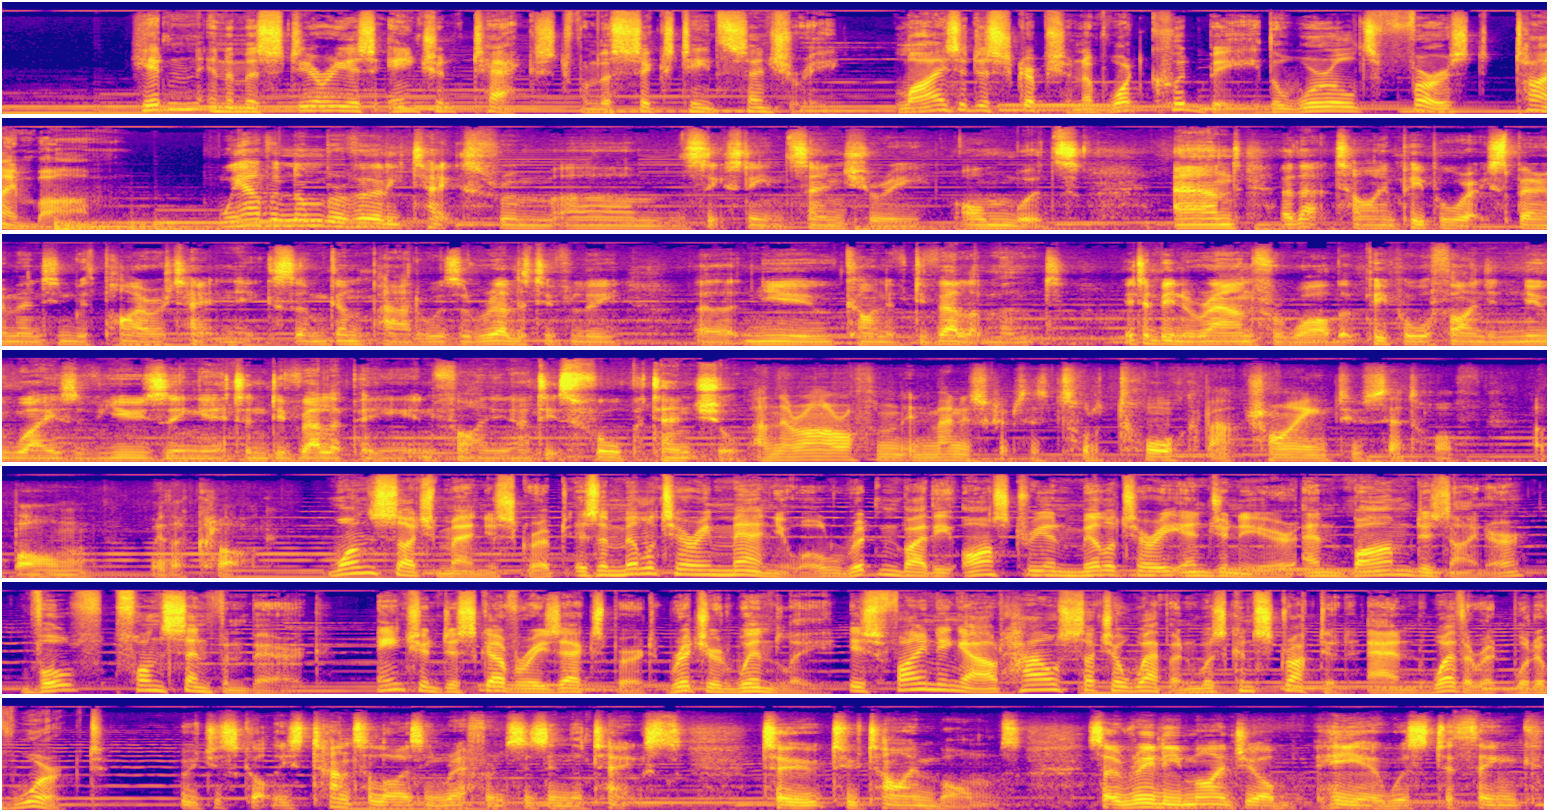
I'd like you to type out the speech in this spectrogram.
Hidden in a mysterious ancient text from the 16th century lies a description of what could be the world's first time bomb. We have a number of early texts from um, the 16th century onwards, and at that time people were experimenting with pyrotechnics. Um, gunpowder was a relatively uh, new kind of development. It had been around for a while, but people were finding new ways of using it and developing it and finding out its full potential. And there are often in manuscripts there's sort of talk about trying to set off a bomb with a clock. One such manuscript is a military manual written by the Austrian military engineer and bomb designer Wolf von Senfenberg. Ancient discoveries expert Richard Windley is finding out how such a weapon was constructed and whether it would have worked. We've just got these tantalising references in the text to, to time bombs. So really my job here was to think,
